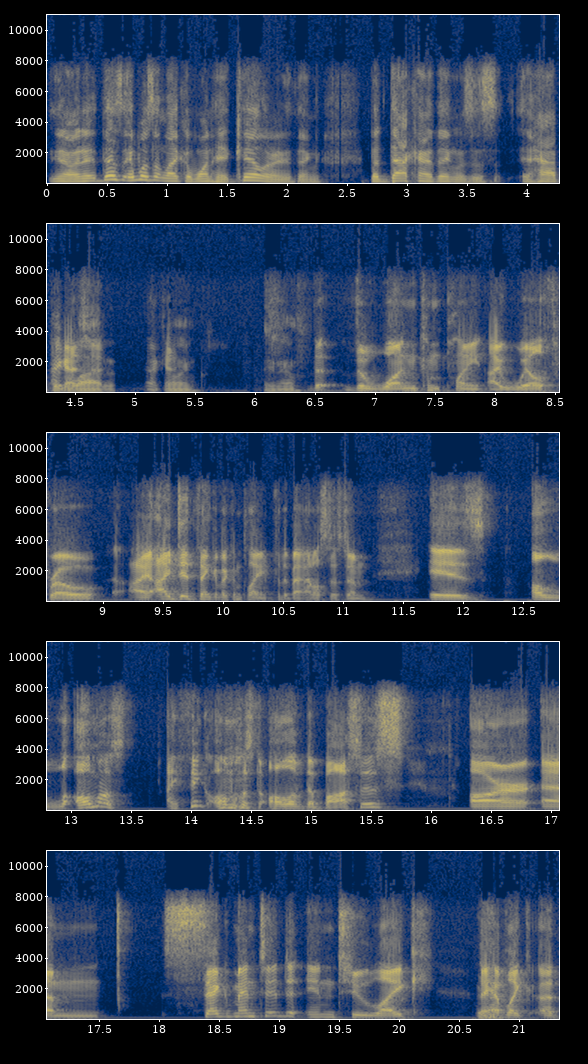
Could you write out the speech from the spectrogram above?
You know, and it does. It wasn't like a one hit kill or anything, but that kind of thing was just it happened a gotcha. lot. Okay. Annoying, You know, The the one complaint I will throw, I, I did think of a complaint for the battle system, is a almost I think almost all of the bosses are um, segmented into like they Yeah. have like a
